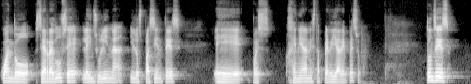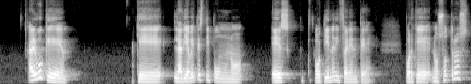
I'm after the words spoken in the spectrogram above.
cuando se reduce la insulina y los pacientes eh, pues generan esta pérdida de peso. Entonces, algo que, que la diabetes tipo 1 es o tiene diferente, porque nosotros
